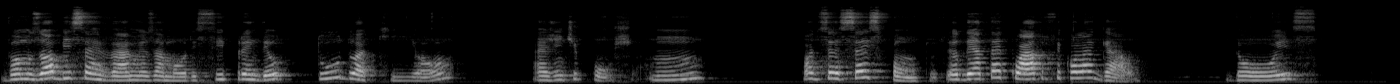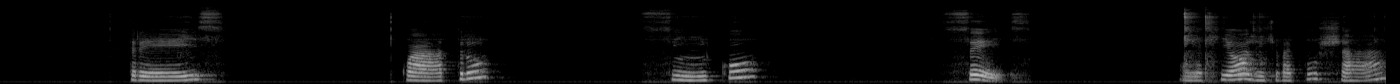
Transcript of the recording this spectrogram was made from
Vamos observar, meus amores, se prendeu tudo aqui, ó. Aí a gente puxa. Um, pode ser seis pontos. Eu dei até quatro, ficou legal. Dois, três, quatro, cinco, seis. Aí, aqui, ó, a gente vai puxar.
